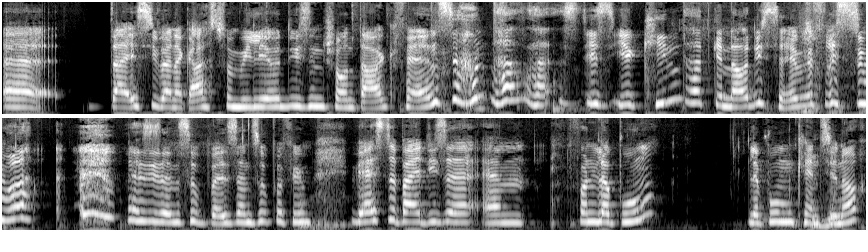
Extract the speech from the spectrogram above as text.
äh, da ist sie bei einer Gastfamilie und die sind schon Dark-Fans. Und das heißt, ist, ihr Kind hat genau dieselbe Frisur. Es ist ein super, ist ein super Film. Wer ist dabei? Diese ähm, von Laboom? Laboom kennt sie noch.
